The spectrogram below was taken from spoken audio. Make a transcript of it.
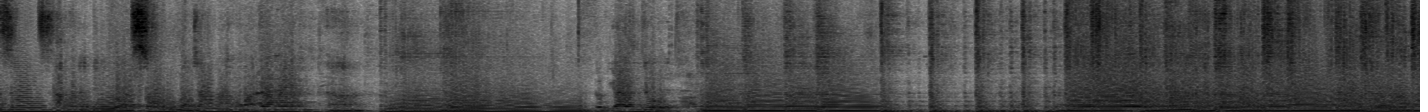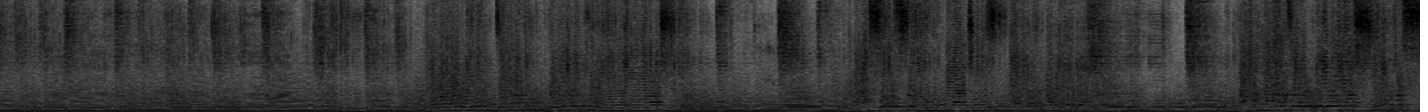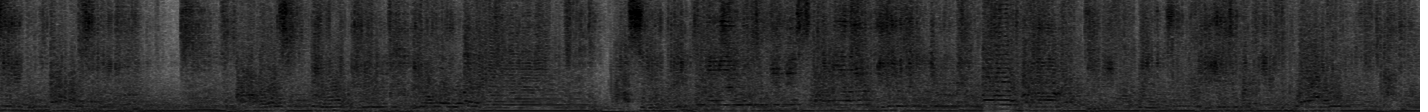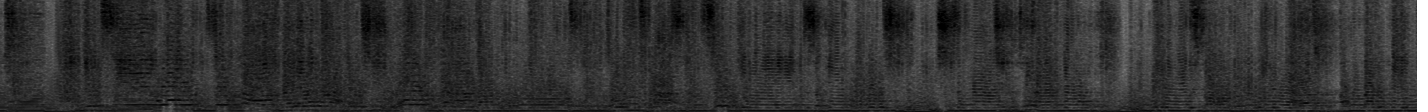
I'm going to do a song by John Michael Montgomery. Um, hope you guys enjoy it. She's a magic piano. We're making it fun and real life. I'm about to make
